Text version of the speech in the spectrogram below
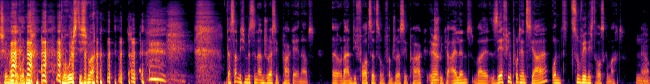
Chill mal eine Runde. Beruhig dich mal. das hat mich ein bisschen an Jurassic Park erinnert. Äh, oder an die Fortsetzung von Jurassic Park, äh, ja. Shrieker Island, weil sehr viel Potenzial und zu wenig draus gemacht. Ja.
